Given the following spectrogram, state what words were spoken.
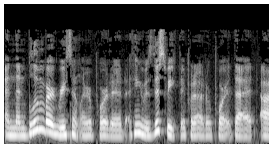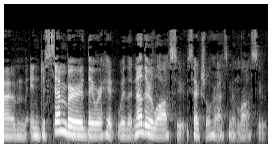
and then Bloomberg recently reported, I think it was this week, they put out a report that um, in December they were hit with another lawsuit, sexual harassment lawsuit.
